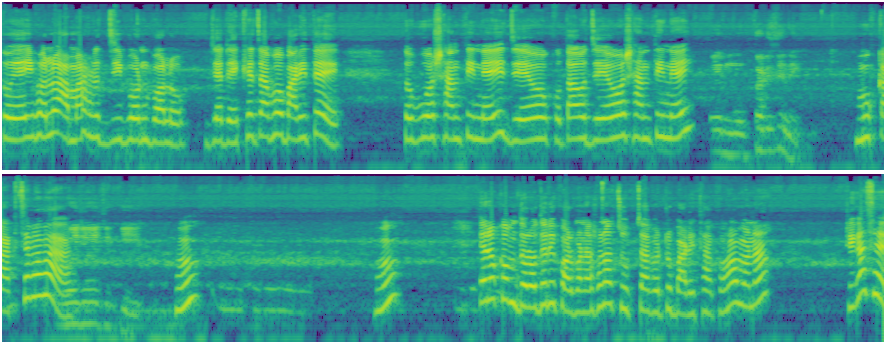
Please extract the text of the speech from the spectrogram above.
তো এই হলো আমার জীবন, বলো। যে রেখে যাব বাড়িতে, তবুও শান্তি নেই, যেও কোথাও যেও শান্তি নেই। মুখ কাটিছে বাবা? হুম? হুম? এরকম দৌড়দৌড়ি করবে না শোনো চুপচাপ একটু বাড়ি থাকো হ্যাঁ মানা? ঠিক আছে?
